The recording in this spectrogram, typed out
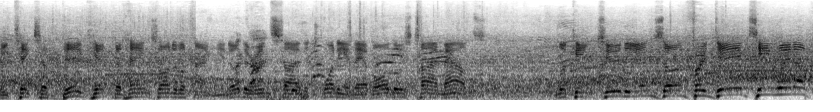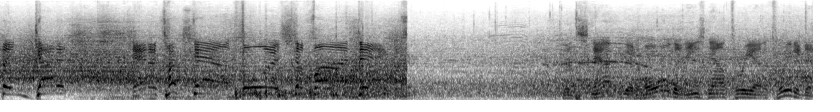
He takes a big hit but hangs onto the line. You know they're inside the 20 and they have all those timeouts. Looking to the end zone for Diggs. He went up and got it. And a touchdown for Stefon Diggs. Good snap, good hold, and he's now three out of three today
